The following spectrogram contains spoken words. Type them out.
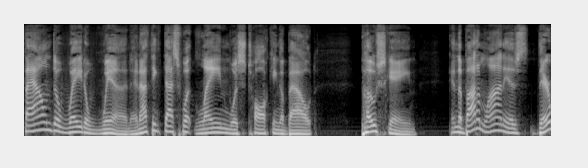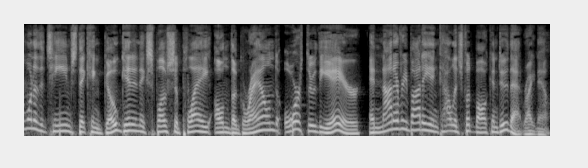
found a way to win. And I think that's what Lane was talking about post game and the bottom line is they're one of the teams that can go get an explosive play on the ground or through the air, and not everybody in college football can do that right now.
